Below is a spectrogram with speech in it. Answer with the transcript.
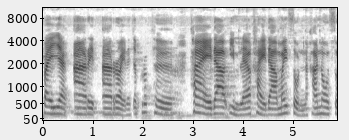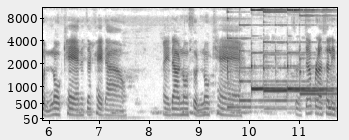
ไปอย่างอาริดอร่อยนะจ๊ะพวกเธอ ไข่ดาวอิ่มแล้วไข่ดาวไม่สนนะคะ โนสนโนแคร์นะจ๊ะไข่ดาว ไข่ดาวโนสนโนแคร์ ส่วนเจ้าปลาสลิด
